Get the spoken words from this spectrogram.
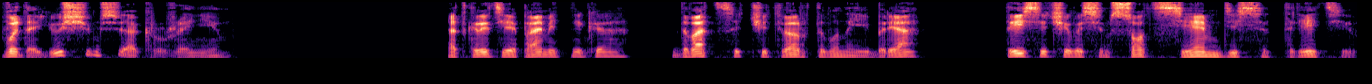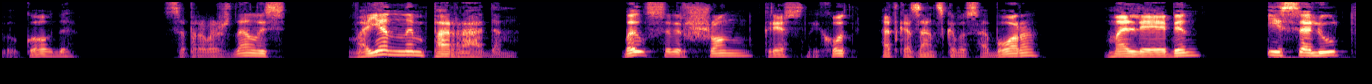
выдающимся окружением. Открытие памятника 24 ноября 1873 года сопровождалось военным парадом. Был совершен крестный ход от Казанского собора, молебен и салют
